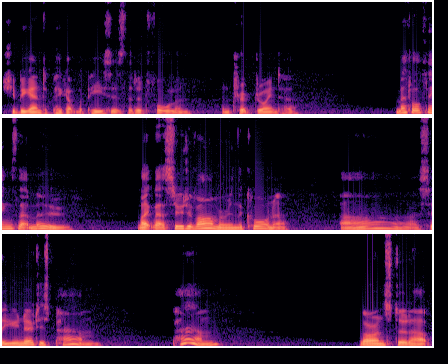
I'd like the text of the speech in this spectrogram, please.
She began to pick up the pieces that had fallen, and Trip joined her. Metal things that move. Like that suit of armour in the corner. Ah, so you noticed Pam. Pam? Lauren stood up,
